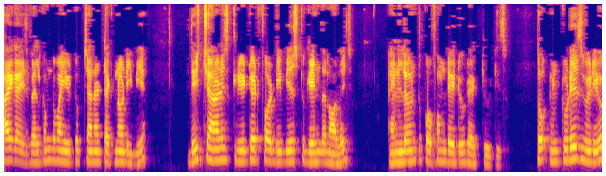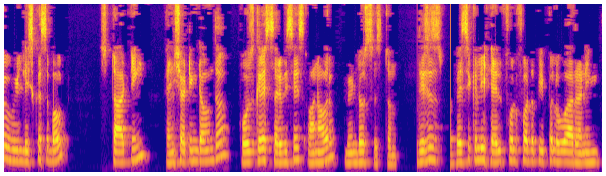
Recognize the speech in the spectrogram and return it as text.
Hi guys, welcome to my YouTube channel TechnoDBA. This channel is created for DBAs to gain the knowledge and learn to perform day-to-day activities. So in today's video, we'll discuss about starting and shutting down the Postgres services on our Windows system. This is basically helpful for the people who are running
